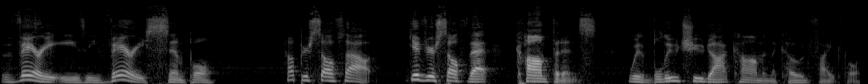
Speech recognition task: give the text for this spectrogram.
very easy, very simple. Help yourself out. Give yourself that confidence with bluechew.com and the code FIGHTFUL.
